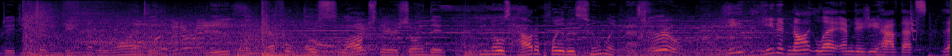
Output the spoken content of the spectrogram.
MJG taking game number one, but League uh, definitely no slouch there, showing that he knows how to play this Toon Link matchup. True. He, he did not let MJG have that the,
